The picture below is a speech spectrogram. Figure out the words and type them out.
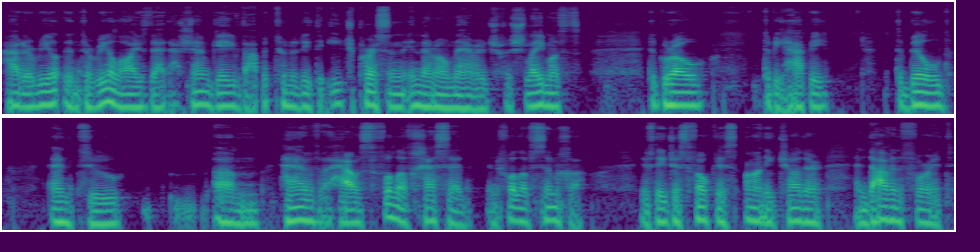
how to real and to realize that Hashem gave the opportunity to each person in their own marriage for shleimus to grow, to be happy, to build, and to um, have a house full of chesed and full of simcha. If they just focus on each other and daven for it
